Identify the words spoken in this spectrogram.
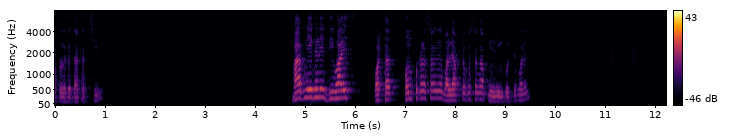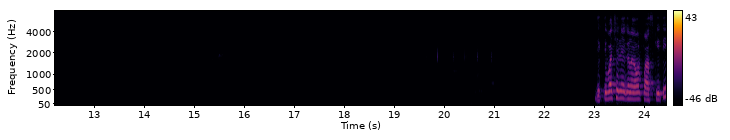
আপনাকে দেখাচ্ছি। বা আপনি এখানে ডিভাইস অর্থাৎ কম্পিউটারের সঙ্গে বা ল্যাপটপের সঙ্গে আপনি লিঙ্ক করতে পারেন। দেখতে পাচ্ছেন এখানে আমার পাস কিটি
